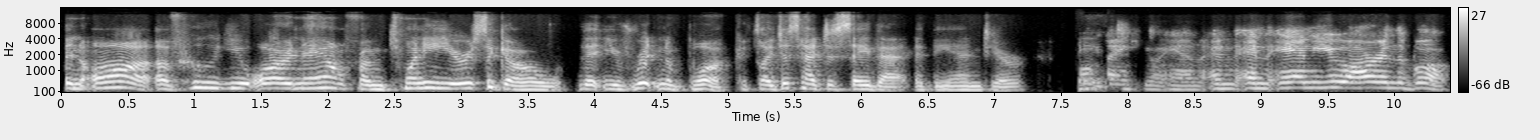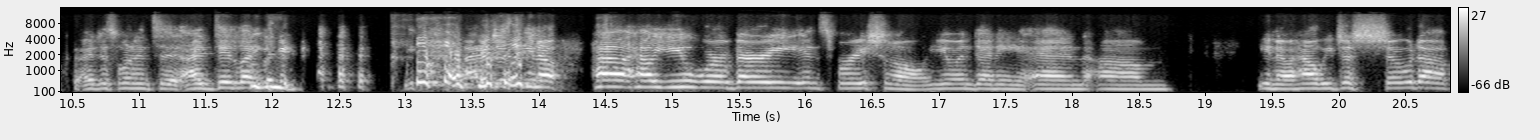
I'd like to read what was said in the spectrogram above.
in awe of who you are now from 20 years ago that you've written a book. So I just had to say that at the end here. Well, thank you, Anne. And and Anne, you are in the book. I just wanted to. I did let you. I just, you know, how how you were very inspirational, you and Denny, and um, you know how we just showed up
